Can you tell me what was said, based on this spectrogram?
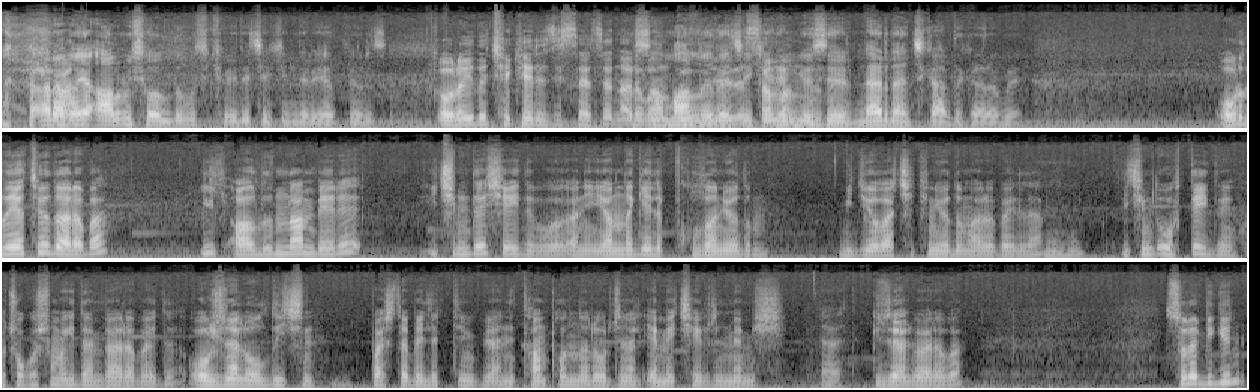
arabayı almış olduğumuz köyde çekimleri yapıyoruz. Orayı da çekeriz istersen. Arabanın Samanlığı da çekelim gösterelim. Nereden çıkardık arabayı? Orada yatıyordu araba. İlk aldığından beri içimde şeydi bu hani yanına gelip kullanıyordum. Videolar çekiniyordum arabayla. Hı hı. İçimde uhdeydi. Çok hoşuma giden bir arabaydı. Orijinal olduğu için başta belirttiğim gibi hani tamponları orijinal eme çevrilmemiş. Evet. Güzel bir araba. Sonra bir gün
